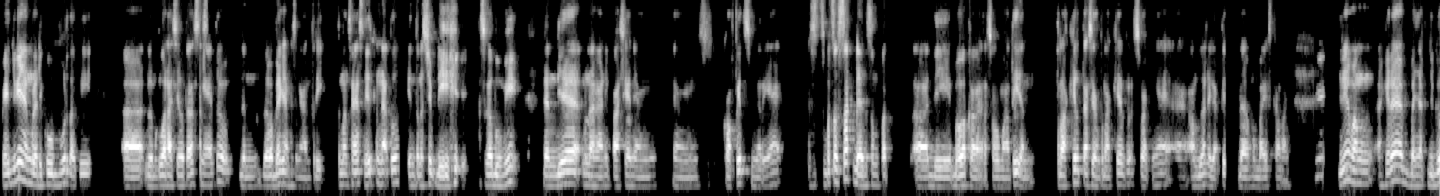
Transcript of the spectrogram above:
Banyak juga yang udah dikubur tapi uh, belum keluar hasil tesnya itu dan berapa banyak yang masih ngantri. Teman saya sendiri kena tuh internship di Sukabumi dan dia menangani pasien yang yang COVID sebenarnya. Sempat sesak dan sempat uh, dibawa ke mati dan terakhir tes yang terakhir swabnya eh, alhamdulillah negatif udah membaik sekarang. Hmm. Jadi emang akhirnya banyak juga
